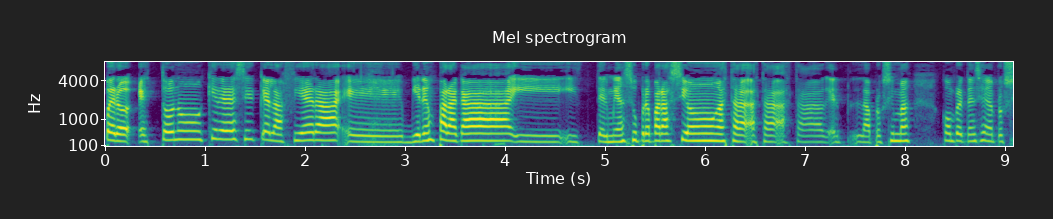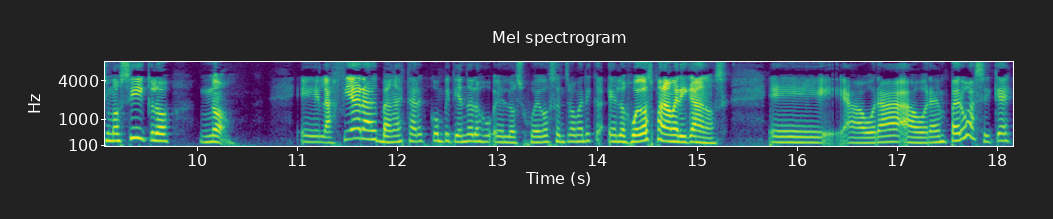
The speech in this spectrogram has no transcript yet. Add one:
pero esto no quiere decir que las fieras eh, vienen para acá y, y terminan su preparación hasta, hasta, hasta el- la próxima competencia en el próximo ciclo. No. Eh, las fieras van a estar compitiendo en los, en los Juegos Centroamericanos, en los Juegos Panamericanos, eh, ahora, ahora en Perú. Así que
